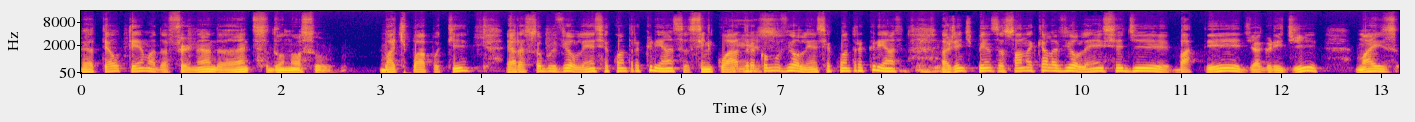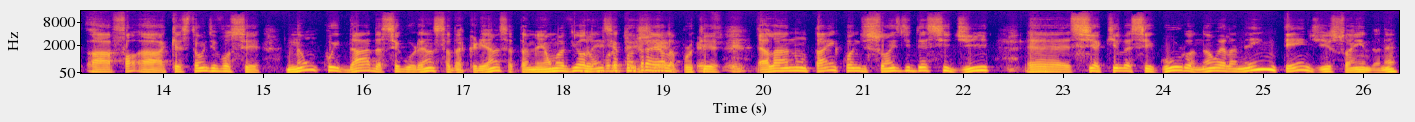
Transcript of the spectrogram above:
É até o tema da Fernanda antes do nosso bate-papo aqui era sobre violência contra crianças, se enquadra Isso. como violência contra criança. Entendi. A gente pensa só naquela violência de bater, de agredir, mas a, a questão de você não cuidar da segurança da criança também é uma violência contra ela, porque Perfeito. ela não está em condições de decidir é, se aquilo é seguro ou não, ela nem entende isso ainda, né?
